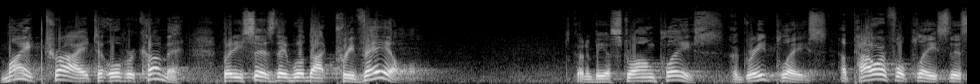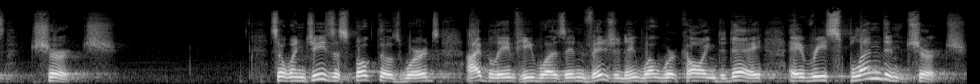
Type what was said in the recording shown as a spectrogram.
might try to overcome it. But he says they will not prevail. It's going to be a strong place, a great place, a powerful place, this church. So when Jesus spoke those words, I believe he was envisioning what we're calling today a resplendent church,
